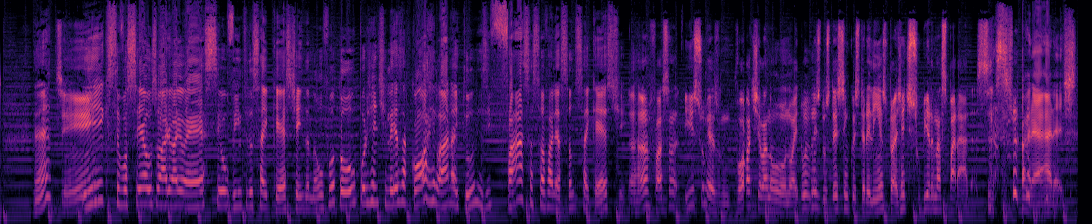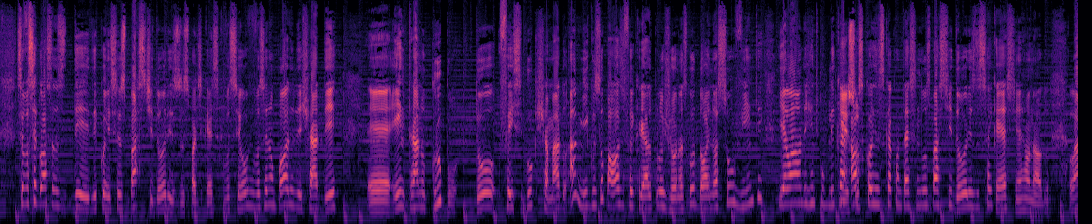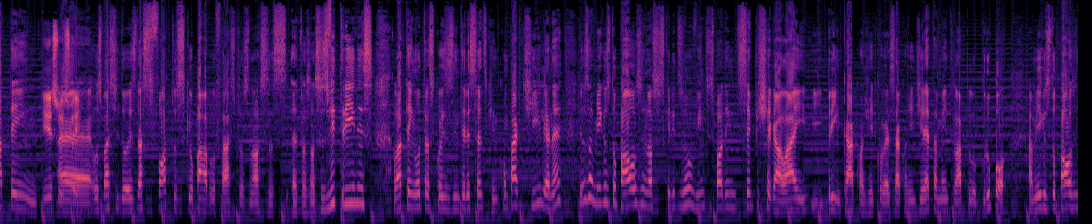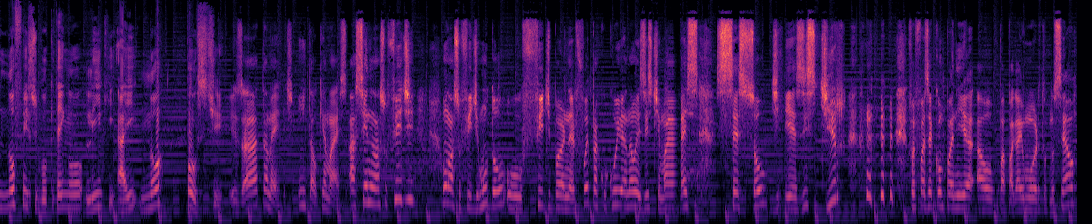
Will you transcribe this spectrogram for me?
Né? Sim. E que se você é usuário iOS, ouvinte do SciCast ainda não votou, por gentileza, corre lá na iTunes e faça a sua avaliação do SciCast. Aham, faça isso mesmo. Vote lá no, no iTunes, nos dê cinco estrelinhas pra gente subir nas paradas. paradas. Se você gosta de, de conhecer os bastidores dos podcasts que você ouve, você não pode deixar de é, entrar no grupo do Facebook chamado Amigos do Pause. Foi criado pelo Jonas Godoy, nosso ouvinte, e é lá onde a gente publica Isso. as coisas que acontecem nos bastidores do SciCast, né, Ronaldo? Lá tem Isso, isso é, os bastidores das fotos que o Pablo faz para as nossas, é, pras nossas vitrines. Lá tem outras coisas interessantes que a gente compartilha, né? E os amigos do Pause, nossos queridos ouvintes, podem sempre chegar lá e, e brincar com a gente, conversar com a gente diretamente lá pelo grupo Amigos do Pause no Facebook. Tem o link aí no post. Exatamente. Então, o que mais? Assine o nosso feed. O nosso feed mudou. O feed burner foi pra cucuia, não existe mais. Cessou de existir. foi fazer companhia ao papagaio morto no céu.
